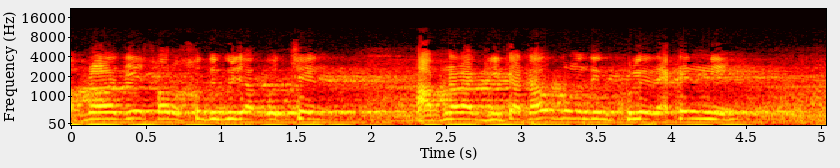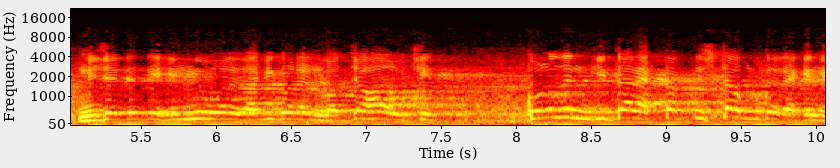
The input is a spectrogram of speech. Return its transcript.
আপনারা যে সরস্বতী পূজা করছেন, আপনারা গীতাটাও কোনোদিন খুলে দেখেননি নিজেদেরকে হিন্দু বলে দাবি করেন, লজ্জা হওয়া উচিত। কোনোদিন গীতার একটা পৃষ্ঠা উল্টে দেখেনি।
